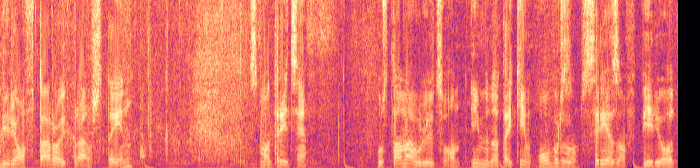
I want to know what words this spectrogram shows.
Берем второй кронштейн. Смотрите, устанавливается он именно таким образом, срезом вперед.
